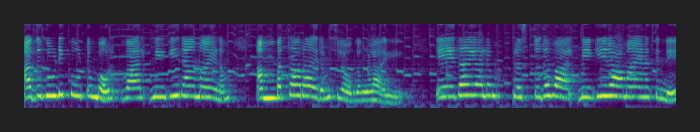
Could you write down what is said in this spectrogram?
അതുകൂടി കൂട്ടുമ്പോൾ വാൽമീകി രാമായണം അമ്പത്താറായിരം ശ്ലോകങ്ങളായി. ഏതായാലും പ്രസ്തുത വാൽമീകി രാമായണത്തിന്റെ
